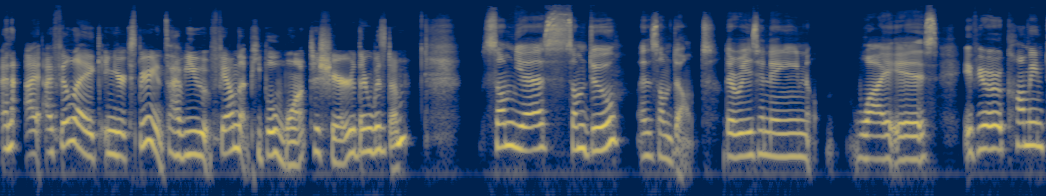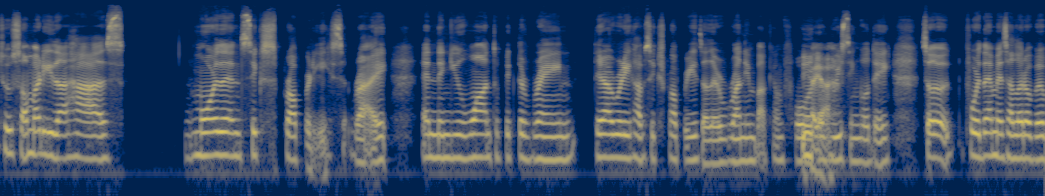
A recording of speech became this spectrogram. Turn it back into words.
And I, I feel like in your experience, have you found that people want to share their wisdom? Some yes, some do, and some don't. The reasoning why is if you're coming to somebody that has more than six properties, right? And then you want to pick their brain. They already have six properties that they're running back and forth Yeah. every single day. So for them, it's a little bit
